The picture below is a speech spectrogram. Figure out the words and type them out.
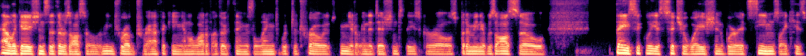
allegations that there was also, I mean, drug trafficking and a lot of other things linked with Dutroux, you know, in addition to these girls. But I mean, it was also basically a situation where it seems like his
